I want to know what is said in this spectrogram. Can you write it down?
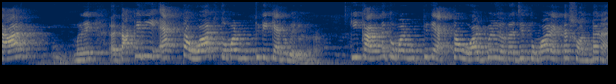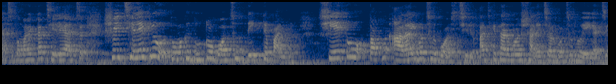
তার মানে তাকে নিয়ে একটা ওয়ার্ড তোমার মুখ থেকে কেন বেরোলো না? কি কারণে তোমার মুখ থেকে একটা ওয়ার্ড বেরোলো না? যে তোমার একটা সন্তান আছে, তোমার একটা ছেলে আছে, সেই ছেলেটিও তোমাকে দুটো বছর দেখতে পায়নি। সে তো তখন আড়াই বছর বয়স ছিল, আজকে তার বয়স সাড়ে চার বছর হয়ে গেছে।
